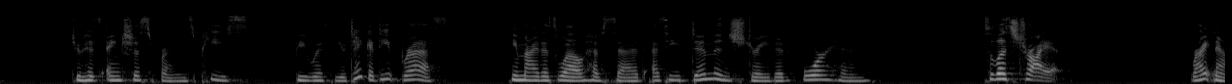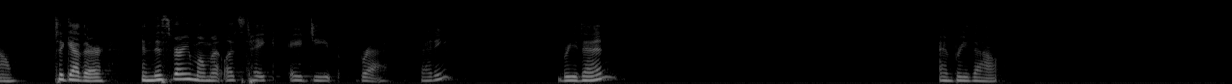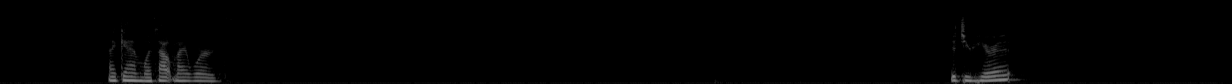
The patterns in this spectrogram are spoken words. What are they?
to his anxious friends. Peace be with you. Take a deep breath, he might as well have said, as he demonstrated for him. So let's try it right now together in this very moment, let's take a deep breath. Ready? Breathe in and breathe out. Again, without my words. Did you hear it?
